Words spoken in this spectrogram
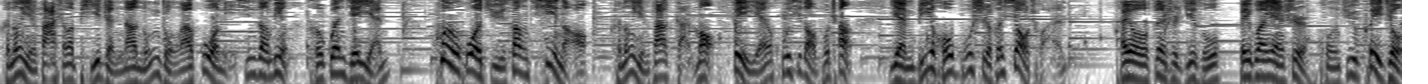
可能引发什么皮疹呐、脓肿啊、过敏、心脏病和关节炎；困惑、沮丧、气恼可能引发感冒、肺炎、呼吸道不畅、眼鼻喉不适和哮喘；还有愤世嫉俗、悲观厌世、恐惧愧疚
